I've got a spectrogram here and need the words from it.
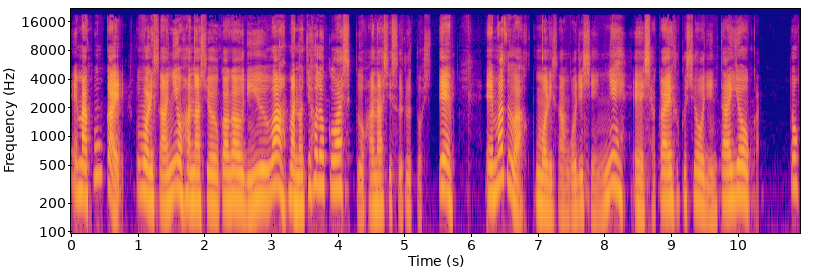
えまあ、今回、福森さんにお話を伺う理由は、まあ、後ほど詳しくお話しするとして、えまずは福森さんご自身に、え社会福祉法人太陽会と、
